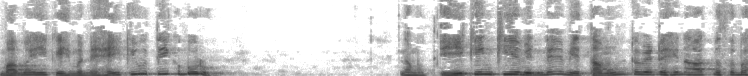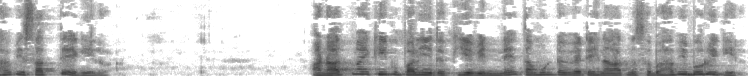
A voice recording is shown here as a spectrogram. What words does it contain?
මම ඒක එහෙම නැහැ කිව්වොත් ඒක බොරු. නමුත් ඒකෙන් කියවෙන්නේ මේ tamunට වැටහෙන ආත්ම ස්වභාවය සත්‍යය කියලා. අනාත්මයි කියපු පළියට කියවෙන්නේ tamunට වැටහෙන ආත්ම ස්වභාවය බොරුයි කියලා.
